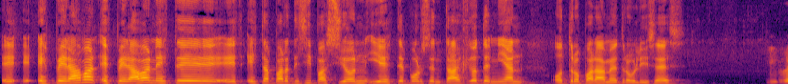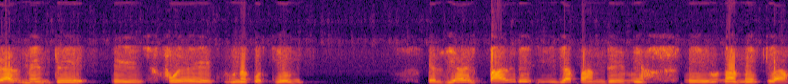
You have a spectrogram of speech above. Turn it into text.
eh, eh, ¿esperaban, esperaban este, esta participación y este porcentaje o tenían otro parámetro, Ulises? Y realmente fue una cuestión el Día del Padre y la pandemia, una mezcla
